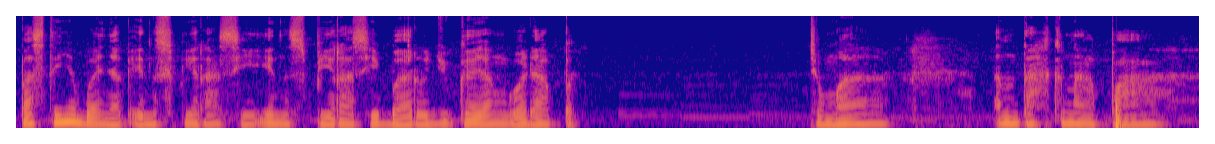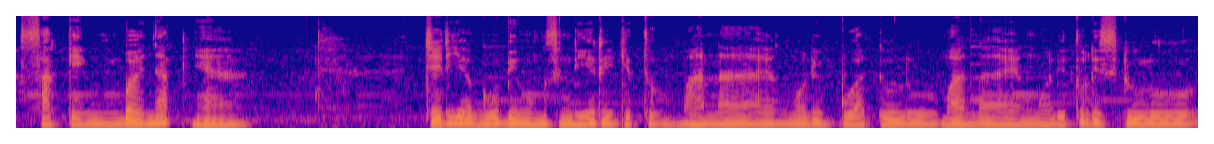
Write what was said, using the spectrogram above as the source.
pastinya banyak inspirasi inspirasi baru juga yang gue dapet Cuma entah kenapa saking banyaknya jadi ya gue bingung sendiri gitu. Mana yang mau dibuat dulu mana yang mau ditulis dulu.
